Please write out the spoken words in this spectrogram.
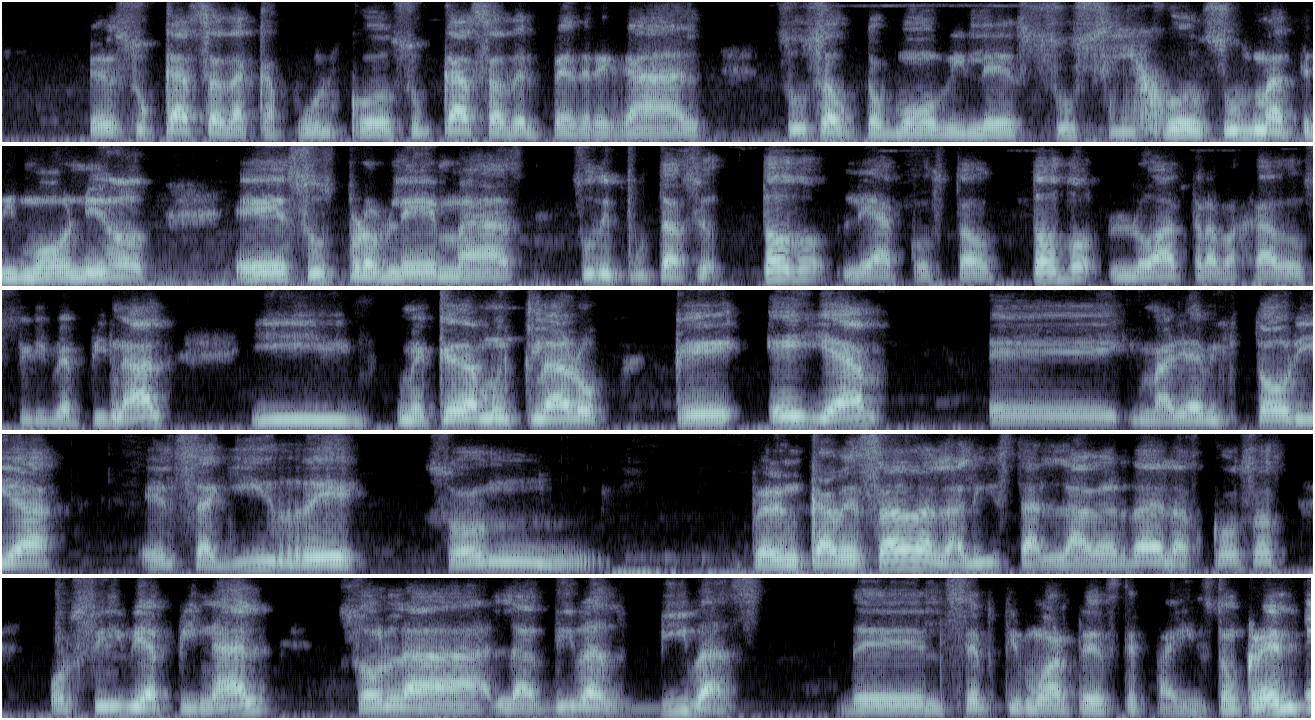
eh, su casa de Acapulco, su casa del Pedregal, sus automóviles, sus hijos, sus matrimonios, eh, sus problemas, su diputación, todo le ha costado, todo lo ha trabajado Silvia Pinal y me queda muy claro que ella eh, y María Victoria, Elsa Aguirre, son pero encabezada la lista, la verdad de las cosas, por Silvia Pinal, son las divas vivas del séptimo arte de este país, ¿no creen?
